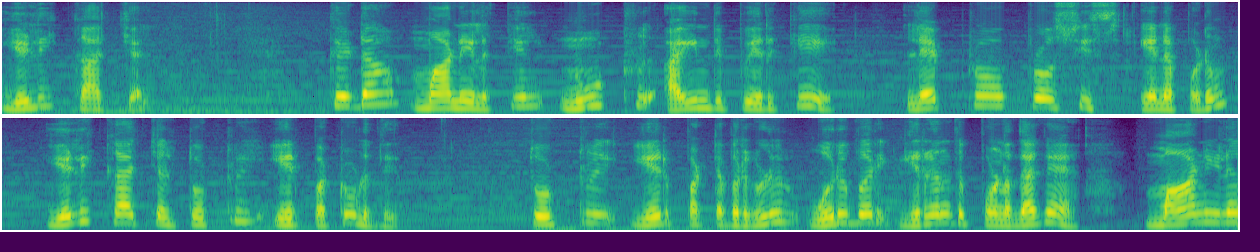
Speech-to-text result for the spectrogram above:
எலி காய்ச்சல் கெடா மாநிலத்தில் நூற்று ஐந்து பேருக்கு லெப்டோப்ரோசிஸ் எனப்படும் எலிக்காய்ச்சல் தொற்று ஏற்பட்டுள்ளது. தொற்று ஏற்பட்டவர்களுள் ஒருவர் இறந்து போனதாக மாநில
